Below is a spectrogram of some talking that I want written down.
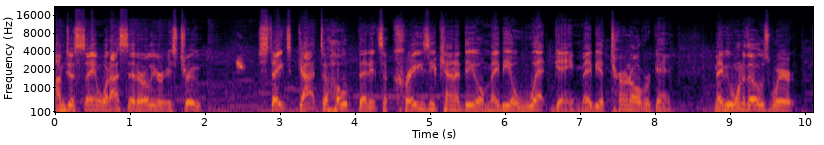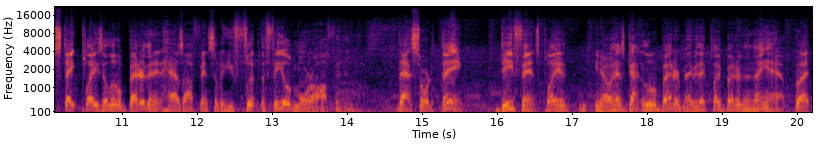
I'm just saying what I said earlier is true. State's got to hope that it's a crazy kind of deal, maybe a wet game, maybe a turnover game, maybe one of those where State plays a little better than it has offensively. You flip the field more often and that sort of thing. Defense play, you know, has gotten a little better. Maybe they play better than they have, but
